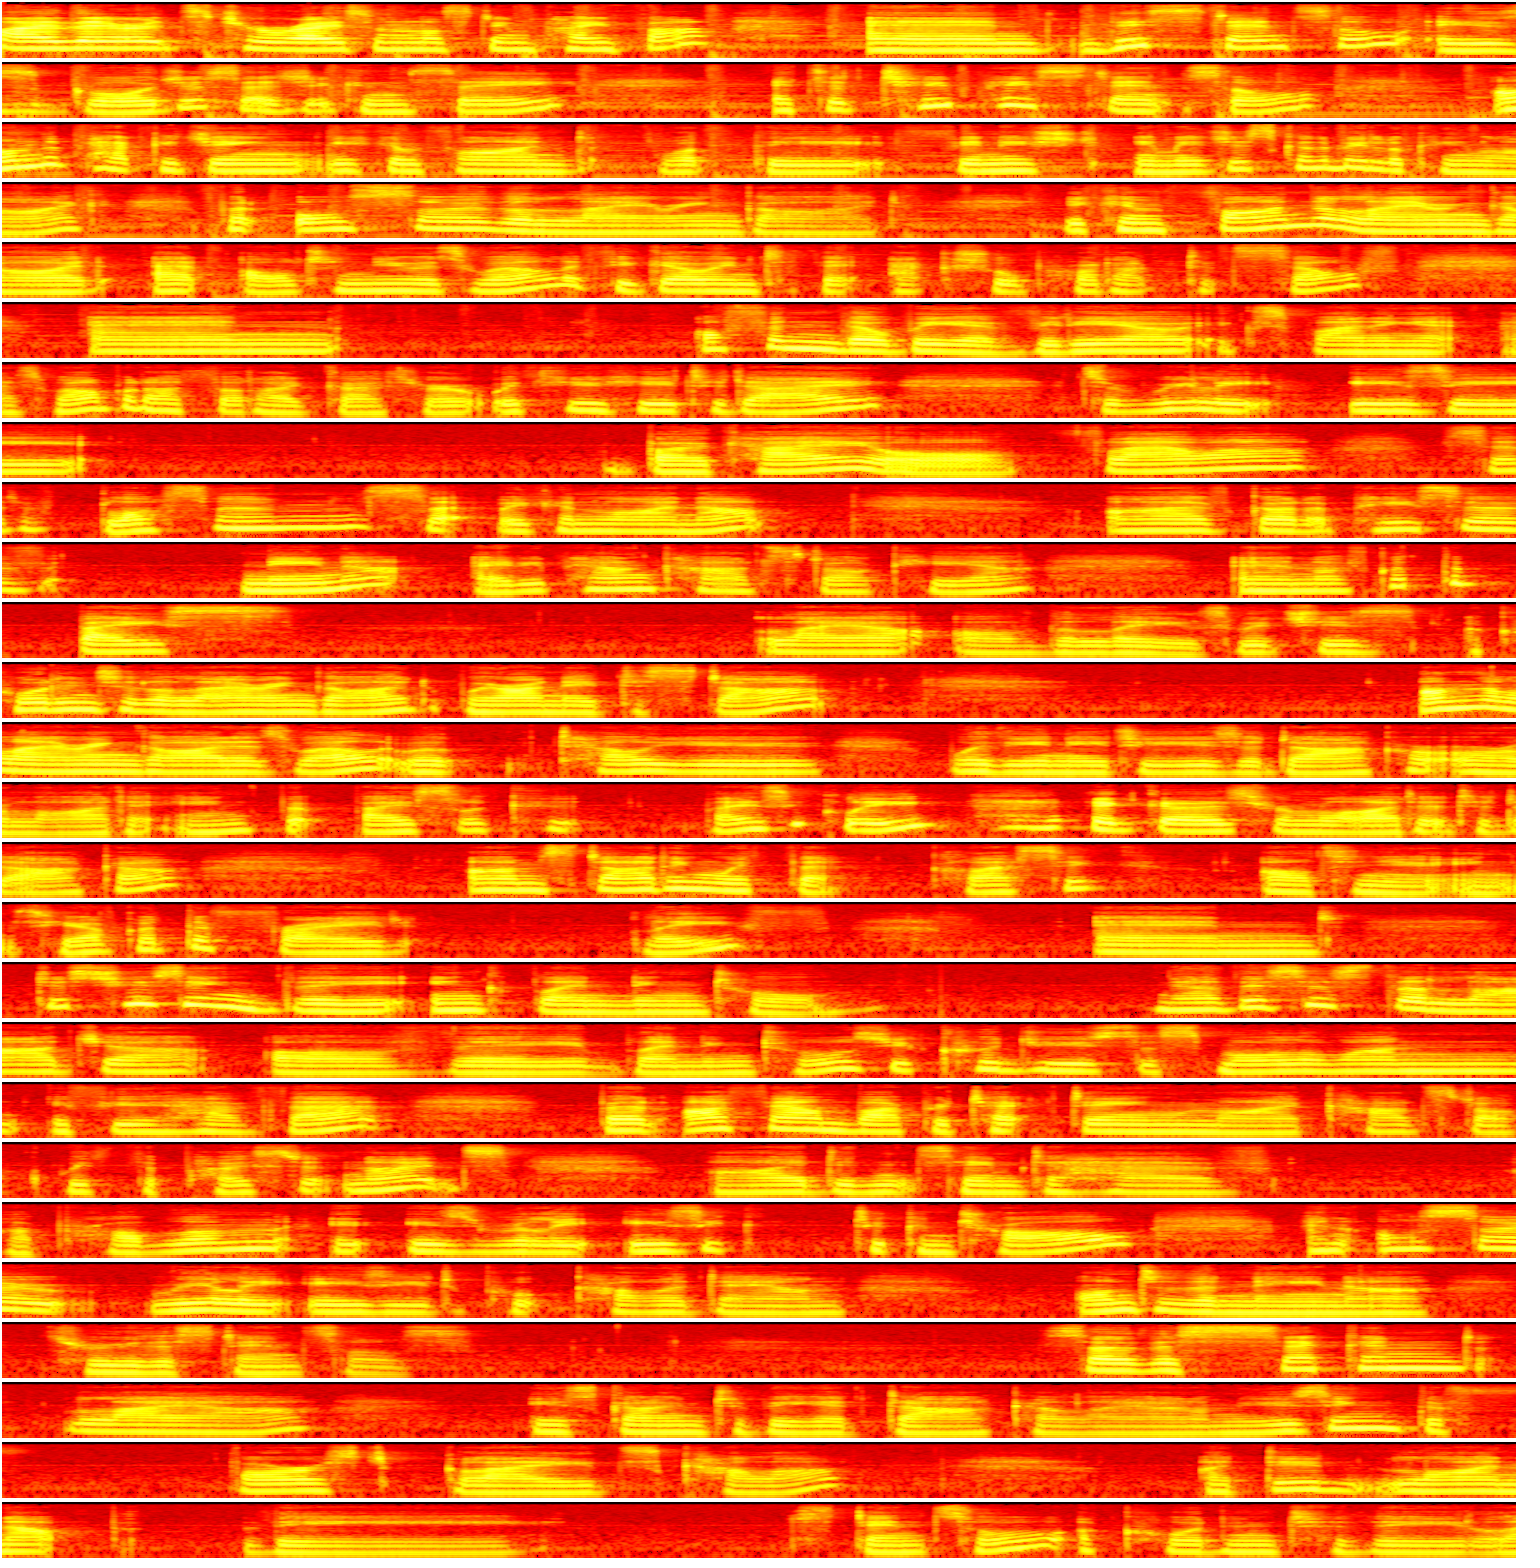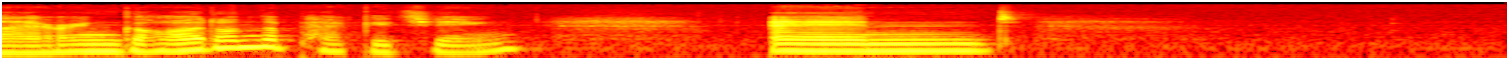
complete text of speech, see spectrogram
Hi there, it's Therese and Lost in Paper, and this stencil is gorgeous as you can see. It's a two piece stencil. On the packaging, you can find what the finished image is going to be looking like, but also the layering guide. You can find the layering guide at Altenew as well if you go into the actual product itself, and often there'll be a video explaining it as well, but I thought I'd go through it with you here today. It's a really easy bouquet or flower set of blossoms that we can line up. I've got a piece of Neenah 80 pound cardstock here and I've got the base layer of the leaves which is according to the layering guide where I need to start. On the layering guide as well it will tell you whether you need to use a darker or a lighter ink but basically basically it goes from lighter to darker. I'm starting with the classic Altenew inks here. I've got the frayed leaf and just using the ink blending tool. Now this is the larger of the blending tools. You could use the smaller one if you have that, but I found by protecting my cardstock with the post-it notes, I didn't seem to have a problem. It is really easy to control and also really easy to put colour down onto the Neenah through the stencils. So the second layer is going to be a darker layer. I'm using the Forest Glades colour. I did line up the stencil according to the layering guide on the packaging and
